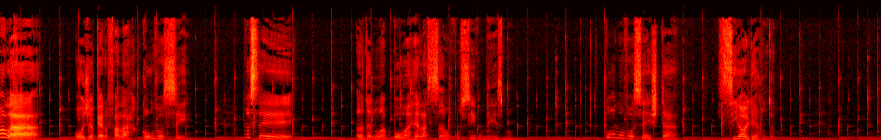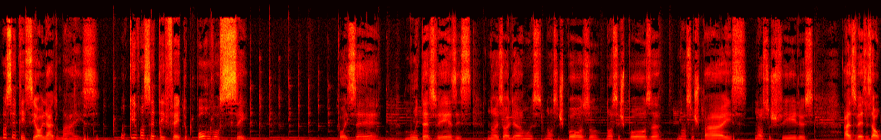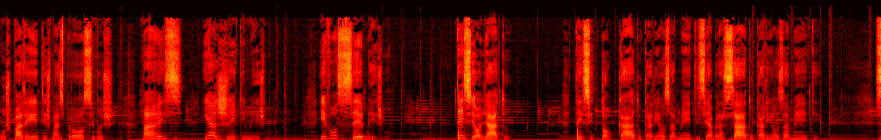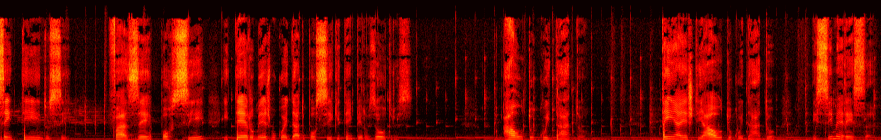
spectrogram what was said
Olá! Hoje eu quero falar com você. Você anda numa boa relação consigo mesmo? Como você está se olhando? Você tem se olhado mais? O que você tem feito por você? Pois é, muitas vezes nós olhamos nosso esposo, nossa esposa, nossos pais, nossos filhos, às vezes alguns parentes mais próximos, mas e a gente mesmo? E você mesmo? Tem se olhado? Tem se tocado carinhosamente, se abraçado carinhosamente, sentindo-se fazer por si e ter o mesmo cuidado por si que tem pelos outros? Autocuidado. Tenha este autocuidado e se mereça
